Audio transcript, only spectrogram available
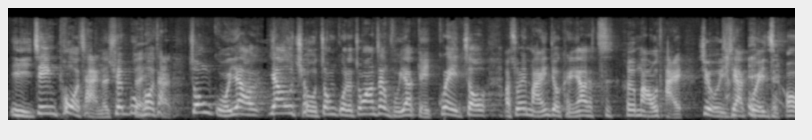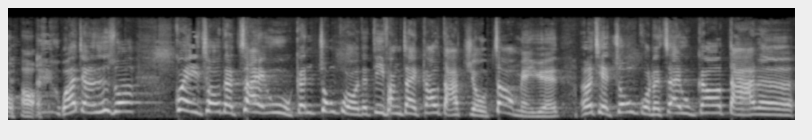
已经破产了，宣布破产。中国要要求中国的中央政府要给贵州啊，所以马英九可能要吃喝茅台救一下贵州 哦。我要讲的是说，贵州的债务跟中国的地方债高达九兆美元，而且中国的债务高达了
